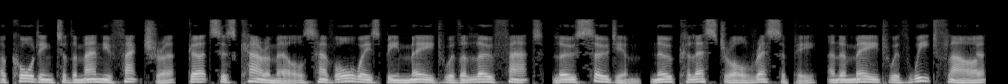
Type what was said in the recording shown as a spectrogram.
According to the manufacturer, Goetze's caramels have always been made with a low-fat, low-sodium, no cholesterol recipe, and are made with wheat flour,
